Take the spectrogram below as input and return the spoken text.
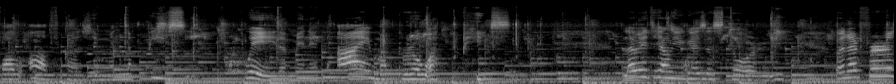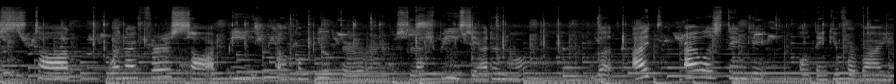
fall off because I'm on a PC. Wait a minute, I'm a pro at Let me tell you guys a story. When I first thought, when I first saw a, P, a computer slash PC, I don't know, but I I was thinking, oh, thank you for buying.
